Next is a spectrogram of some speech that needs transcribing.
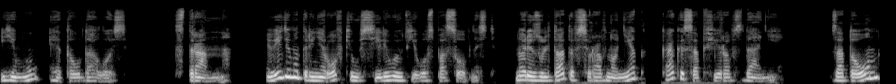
ему это удалось. Странно. Видимо, тренировки усиливают его способность, но результата все равно нет, как и сапфира в здании. Зато он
